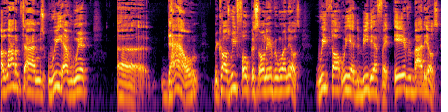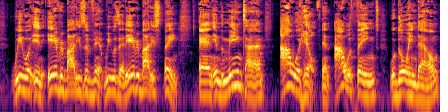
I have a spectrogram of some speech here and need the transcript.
A lot of times we have went uh, down because we focus on everyone else. We thought we had to be there for everybody else. We were in everybody's event. We was at everybody's thing. And in the meantime, our health and our things were going down,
